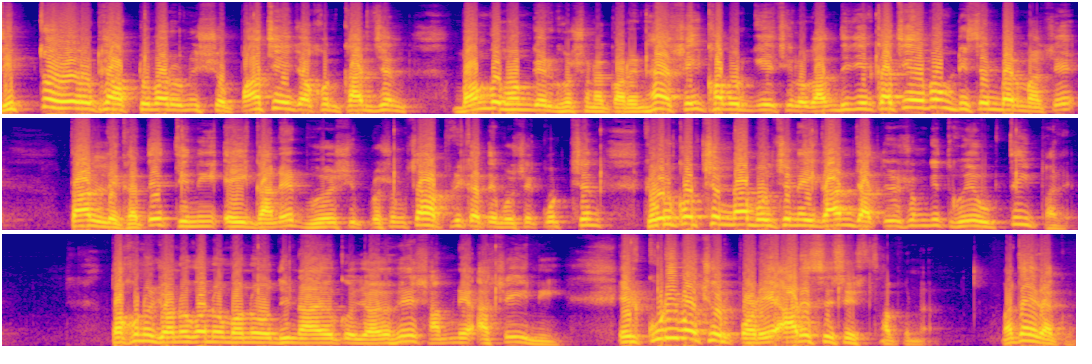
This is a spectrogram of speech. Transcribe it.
দীপ্ত হয়ে ওঠে অক্টোবর উনিশশো পাঁচে যখন কার্জন বঙ্গভঙ্গের ঘোষণা করেন। হ্যাঁ সেই খবর গিয়েছিল গান্ধীজির কাছে এবং ডিসেম্বর মাসে তার লেখাতে তিনি এই গানের ভূয়সী প্রশংসা আফ্রিকাতে বসে করছেন, কেবল করছেন না, বলছেন এই গান জাতীয় সংগীত হয়ে উঠতেই পারে। তখনও জনগণ মন অধিনায়ক জয় হয়ে সামনে আসেইনি। এর কুড়ি বছর পরে আর এস এস এর স্থাপনা। মাথায় রাখুন,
